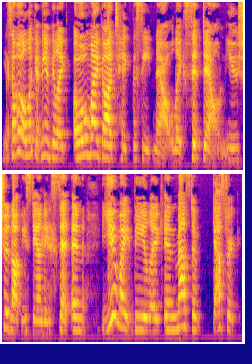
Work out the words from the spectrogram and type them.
yeah. someone will look at me and be like, "Oh my god, take the seat now! Like sit down. You should not be standing. Sit." And you might be like in massive gastric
